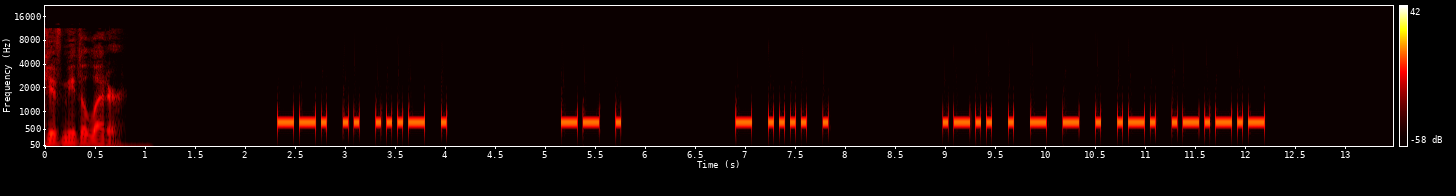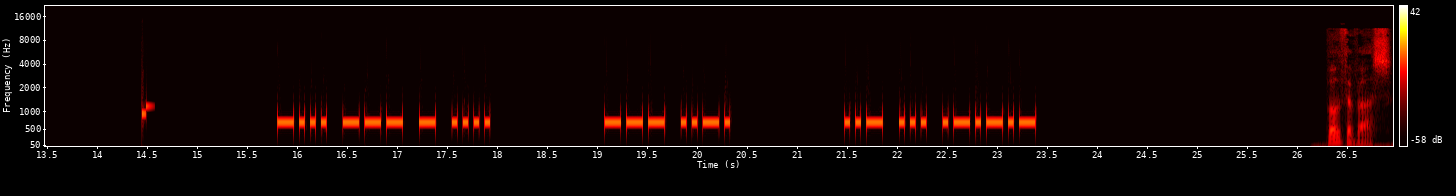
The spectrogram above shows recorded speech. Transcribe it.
Give me the letter. Both of us.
